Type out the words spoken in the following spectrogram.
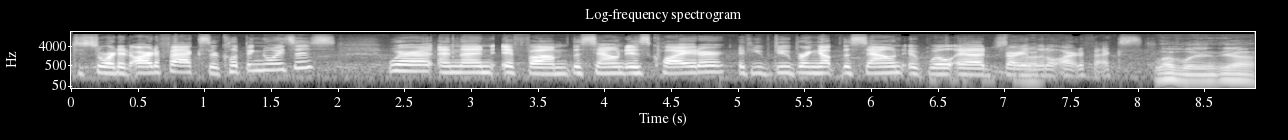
distorted artifacts or clipping noises. Where and then if um, the sound is quieter, if you do bring up the sound, it will add very little artifacts. Lovely, yeah.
